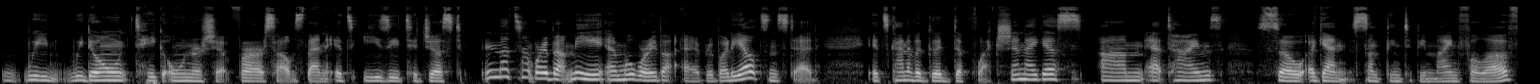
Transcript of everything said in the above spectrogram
we we don't take ownership for ourselves then. It's easy to just let's not worry about me and we'll worry about everybody else instead. It's kind of a good deflection i guess um, at times. So again something to be mindful of.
